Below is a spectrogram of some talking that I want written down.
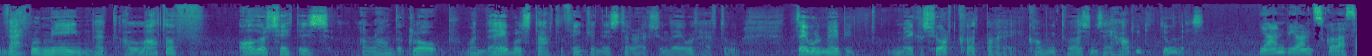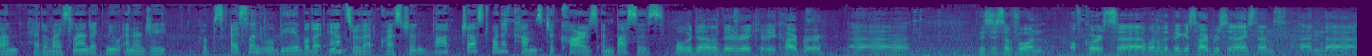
That will mean that a lot of other cities around the globe, when they will start to think in this direction, they will have to, they will maybe make a shortcut by coming to us and say, How did you do this? Jan Bjorn Skulason, head of Icelandic New Energy, hopes Iceland will be able to answer that question not just when it comes to cars and buses. Well, we're down at the Reykjavik harbor. Uh, this is of one, of course, uh, one of the biggest harbors in Iceland, and uh,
